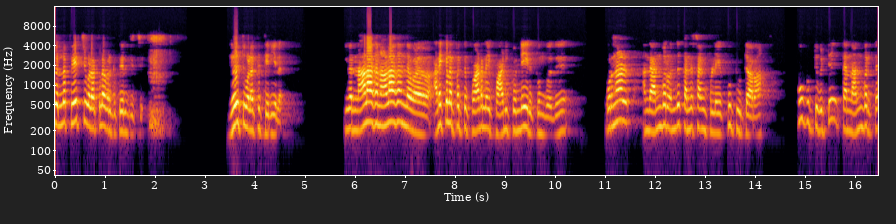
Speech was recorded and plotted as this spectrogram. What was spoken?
சொல்ல பேச்சு வழக்கில் அவருக்கு தெரிஞ்சிச்சு. எழுத்து வழக்கு தெரியல. இவர் நாளாக நாளாக அந்த அடைக்கலப்பத்து பாடலை பாடிக்கொண்டே இருக்கும்போது ஒரு நாள் அந்த அன்பர் வந்து கந்தசாமி பிள்ளையை கூப்பிட்டு விட்டாராம். கூப்பிட்டு விட்டு தன் நண்பர்கிட்ட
